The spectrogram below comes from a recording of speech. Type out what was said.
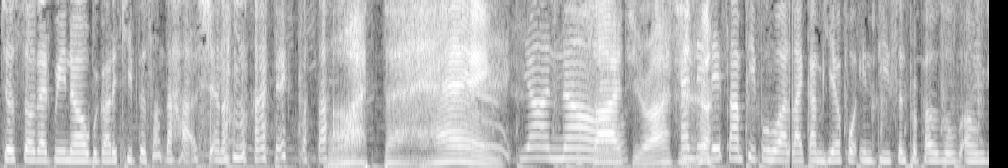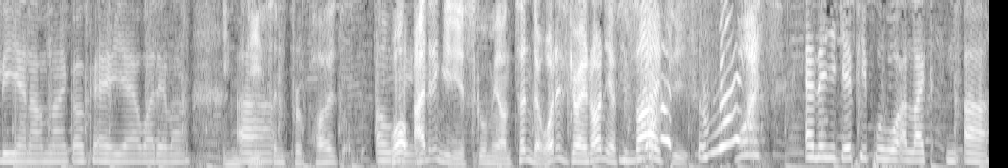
just so that we know we got to keep this on the hush. And I'm like, what the hell? What the hang? Yeah, no. Society, right? And then there's some people who are like, I'm here for indecent proposals only. And I'm like, okay, yeah, whatever. Indecent proposals. only. Well, I think you need to school me on Tinder. What is going on in your society? What? Right? What? And then you get people who are like, uh,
